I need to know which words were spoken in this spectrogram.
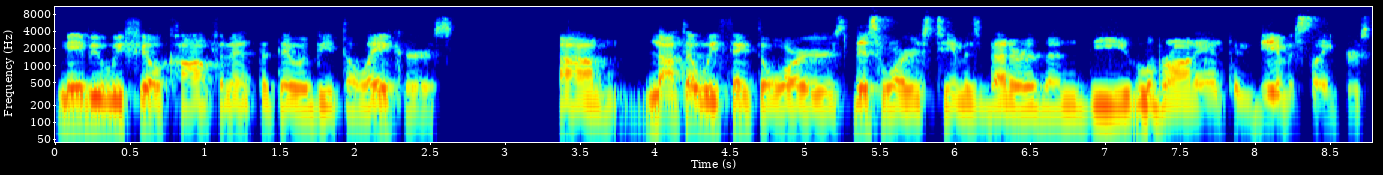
maybe we feel confident that they would beat the Lakers um, not that we think the Warriors, this Warriors team is better than the LeBron Anthony Davis Lakers.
